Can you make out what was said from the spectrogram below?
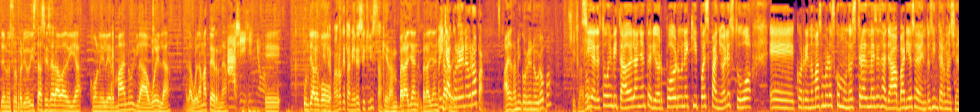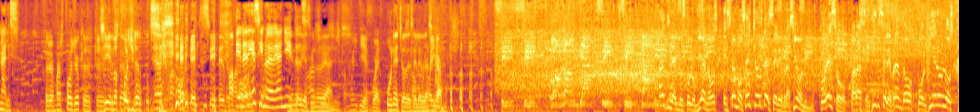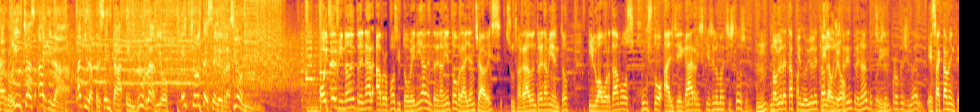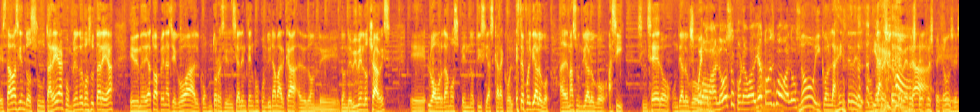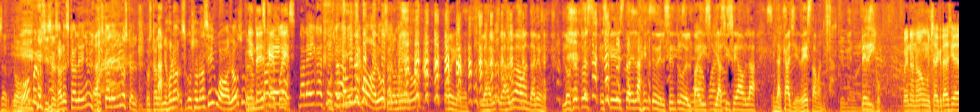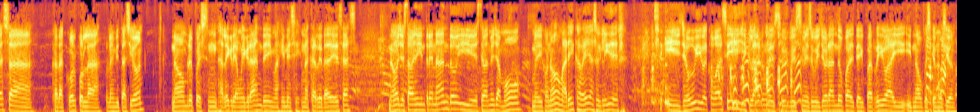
de nuestro periodista César Abadía con el hermano y la abuela, la abuela materna. Ah, sí, señor. Eh, un diálogo. El hermano que también es ciclista. Que eran Brian, Brian Y ya corrió en Europa. Ah, ¿ya también corrió en Europa? Sí, claro. Sí, él estuvo invitado el año anterior por un equipo español, estuvo eh, corriendo más o menos como unos tres meses allá varios eventos internacionales. Pero es más pollo que. que Sí, es más pollo. sí, es más Tiene joven. 19 añitos. Tiene 19 Ah, sí, sí, años. está muy bien, bueno. Un hecho de celebración. Oigamos. Águila y los colombianos estamos hechos de celebración. Por eso, para seguir celebrando, volvieron los jarro hinchas Águila. Águila presenta en Blue Radio Hechos de Celebración. Hoy terminó de entrenar, a propósito, venía de entrenamiento Brian Chávez, su sagrado entrenamiento, y lo abordamos justo al llegar. Es que es lo más chistoso. ¿Mm? No vio la etapa. Que no vio la etapa Ni la por oyó. estar entrenando, por Sí. ser profesional. Exactamente, estaba haciendo su tarea, cumpliendo con su tarea, y de inmediato apenas llegó al conjunto residencial en Tenjo, Cundinamarca, eh, donde, donde viven los Chávez. eh, lo abordamos en Noticias Caracol. Este fue el diálogo, además un diálogo así, sincero, un diálogo... Guavaloso, con Abadía todo es guavaloso. No, y con la gente del... y la gente de verdad. Respetamos, César. No, pero si César es caleño, es caleño y los, cal- los caleños son, a- son así, guavalosos. ¿Y entonces No qué, pues? No le digas Usted yo. también es mire- ¿no? Óigame, le salió, le salió a Vandalejo. Lo cierto es, es que esta es la gente del centro del país y así se habla en la calle, de esta manera. Le dijo. Bueno, no, muchas gracias a Caracol por la, por la invitación. No, hombre, pues una alegría muy grande, imagínese una carrera de esas. No, yo estaba ahí entrenando y Esteban me llamó, me dijo, no, marica, vea, soy líder. Y yo, uy, ¿cómo así? Y claro, me, sub- me- me subí llorando de ahí para arriba y, y no, pues qué emoción.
